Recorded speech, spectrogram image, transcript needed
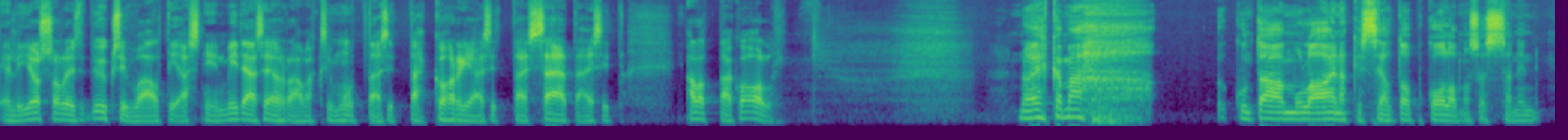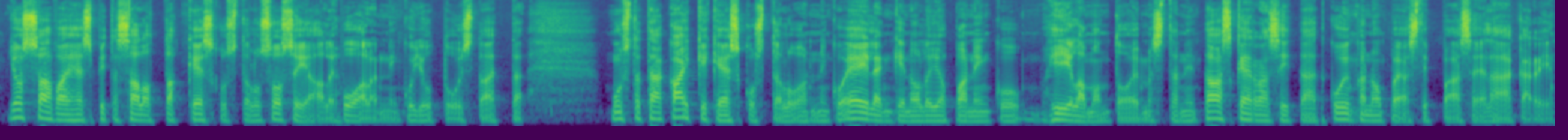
Eli jos olisit yksinvaltias, niin mitä seuraavaksi muuttaisit tai korjaisit tai säätäisit? Aloittaako Olli? No ehkä mä, kun tämä on mulla ainakin siellä top kolmosessa, niin jossain vaiheessa pitäisi aloittaa keskustelu sosiaalipuolen niin kuin jutuista, että musta tämä kaikki keskustelu on, niin kuin eilenkin oli jopa niin kuin Hiilamon toimesta, niin taas kerran sitä, että kuinka nopeasti pääsee lääkäriin.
